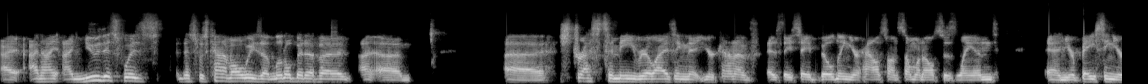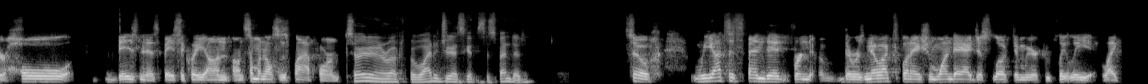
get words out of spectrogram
I and I, I knew this was this was kind of always a little bit of a, a, um, uh, stress to me, realizing that you're kind of, as they say, building your house on someone else's land and you're basing your whole business basically on on someone else's platform. Sorry to interrupt, but why did you guys get suspended? So we got suspended for there was no explanation. One day I just looked and we were completely like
